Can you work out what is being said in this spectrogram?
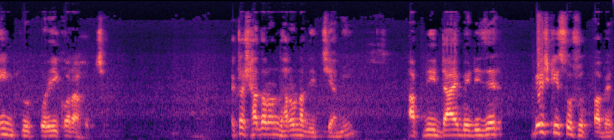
ইনক্লুড করেই করা হচ্ছে। একটা সাধারণ ধারণা দিচ্ছি আমি। আপনি ডায়াবেটিসের বেশ কিছু ওষুধ পাবেন।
